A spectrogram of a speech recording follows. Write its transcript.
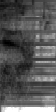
more.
